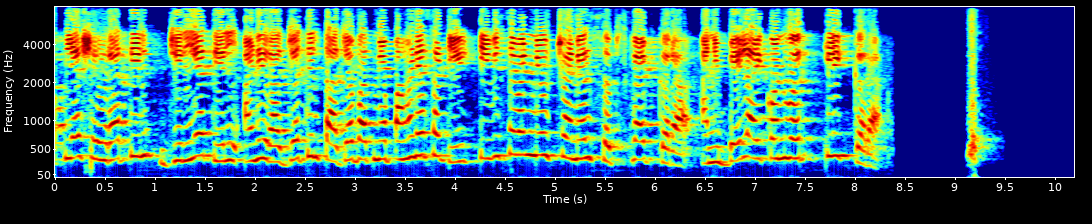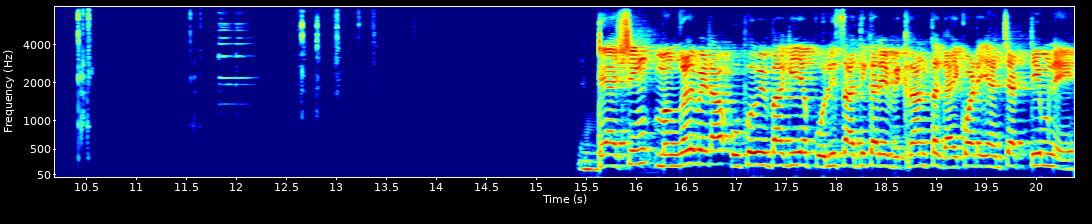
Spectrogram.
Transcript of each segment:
आपल्या शहरातील जिल्ह्यातील आणि राज्यातील ताज्या बातम्या पाहण्यासाठी TV seven news channel subscribe करा आणि बेल आयकॉनवर क्लिक करा. डॅशिंग मंगळवेढा उपविभागीय पोलीस अधिकारी विक्रांत गायकवाड यांच्या टीमने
